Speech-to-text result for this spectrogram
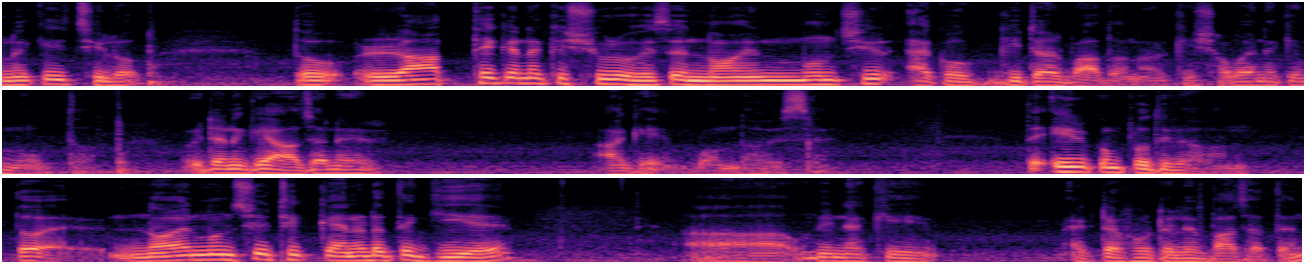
অনেকেই ছিল। তো রাত থেকে নাকি শুরু হয়েছে নয়ন মুন্সির একক গিটার বাদন আর কি, সবাই নাকি মুগ্ধ। ওইটা নাকি আজানের আগে বন্ধ হয়েছে। তো এইরকম প্রতিভাবান। তো নয়ন মুন্সি ঠিক ক্যানাডাতে গিয়ে উনি নাকি একটা হোটেলে বাজাতেন।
